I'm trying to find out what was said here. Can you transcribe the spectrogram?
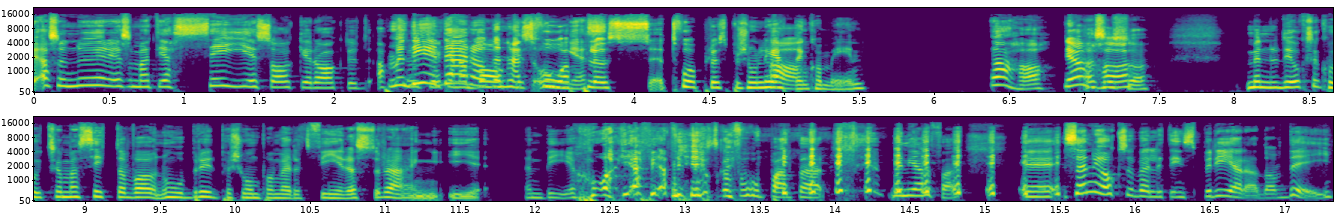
alltså nu är det som att jag säger saker rakt ut. Men Absolut, det är där den här två plus, två plus personligheten Ja. kommer in. Jaha. Jaha. Alltså så. Men det är också sjukt, ska man sitta och vara en obrydd person på en väldigt fin restaurang i en bh? Jag vet inte hur jag ska få ihop allt det här. Men i alla fall. Eh, sen är jag också väldigt inspirerad av dig,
